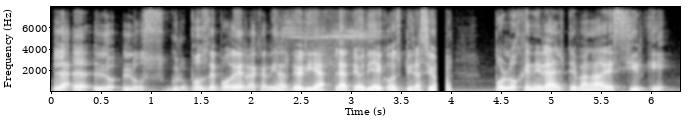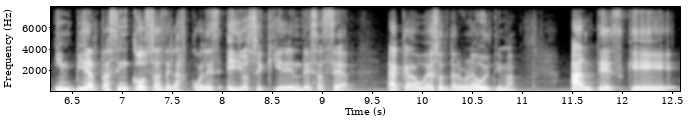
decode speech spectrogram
los grupos de poder, acá viene la teoría, la teoría de conspiración por lo general te van a decir que inviertas en cosas de las cuales ellos se quieren deshacer. Acá voy a soltar una última. Antes que,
